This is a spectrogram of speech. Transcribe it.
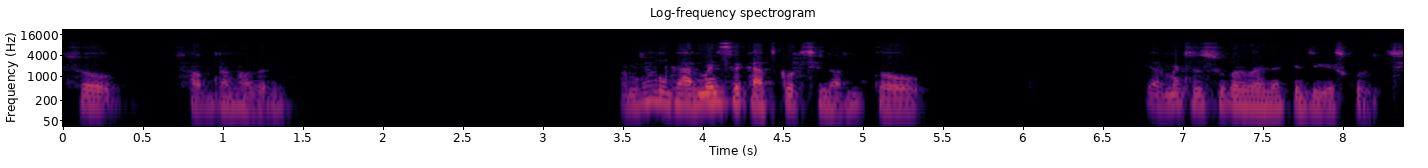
সো সাবধান হবেন। আমি যখন গার্মেন্টস কাজ করছিলাম তো গার্মেন্টস এর সুপারভাইজারকে জিজ্ঞেস করেছি।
